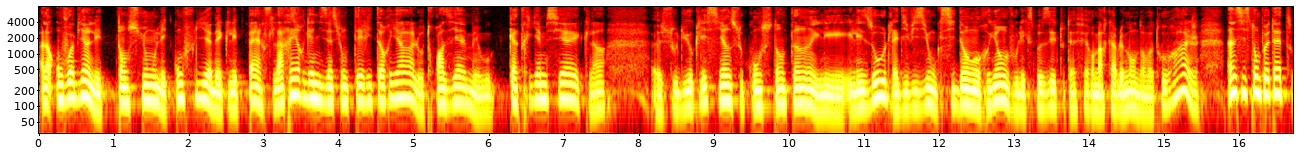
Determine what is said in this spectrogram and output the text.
Alors on voit bien les tensions, les conflits avec les Perses, la réorganisation territoriale au IIIe et au IVe siècle. Hein. Euh, sous Dioclétien, sous Constantin et les, autres, la division Occident-Orient, vous l'exposez tout à fait remarquablement dans votre ouvrage. Insistons peut-être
